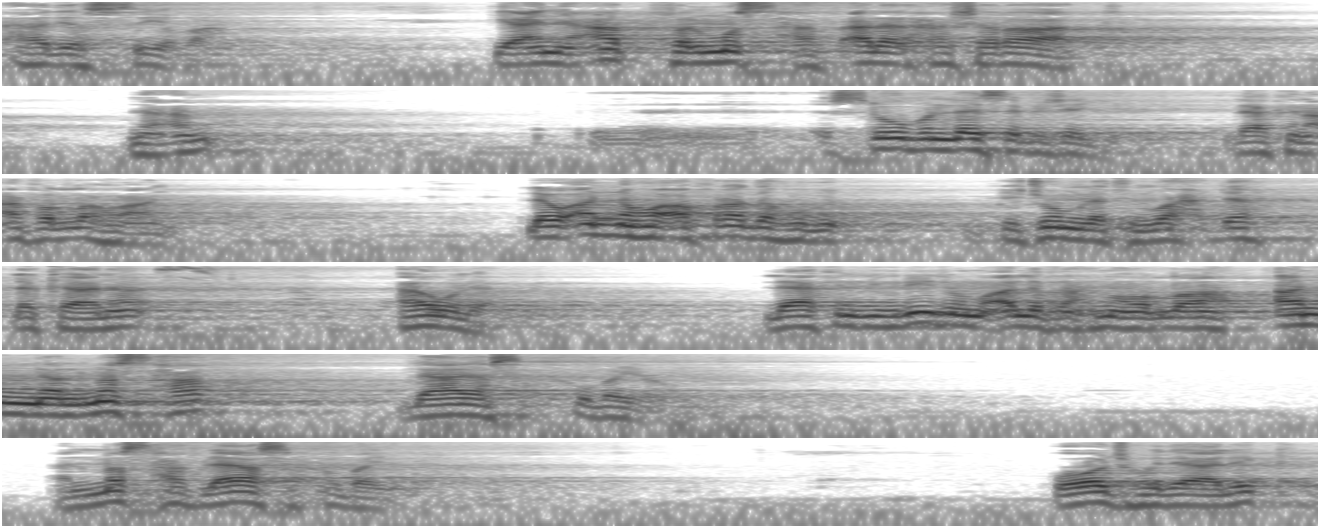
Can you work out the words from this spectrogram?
هذه الصيغة. يعني عطف المصحف على الحشرات. نعم. أسلوب ليس بجيد لكن عفى الله عنه. لو أنه أفرده بجملة وحدة لكان أولى. لكن يريد المؤلف رحمه الله أن المصحف لا يصح بيعه. المصحف لا يصح بيعه. ووجه ذلك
